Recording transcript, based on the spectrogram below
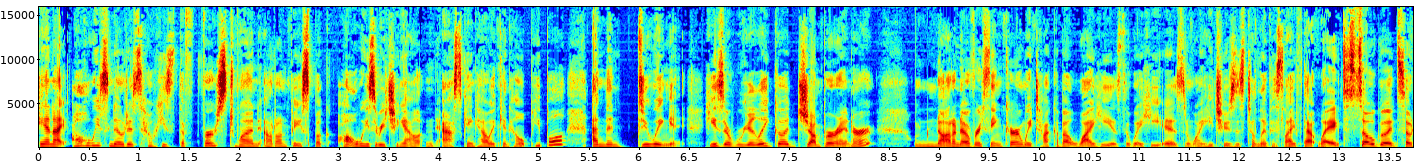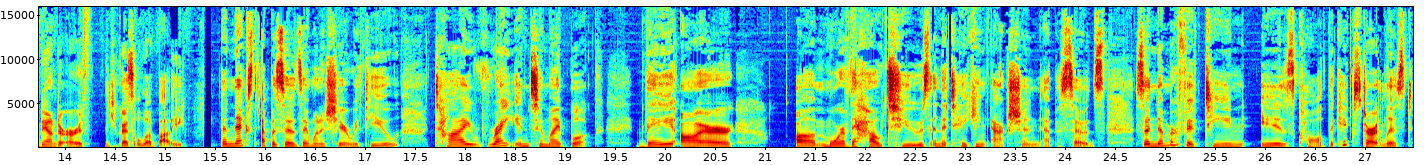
And I always notice how he's the first one out on Facebook, always reaching out and asking how he can help people and then doing it. He's a really good jumper inner, not an overthinker. And we talk about why he is the way he is and why he chooses to live his life that way. It's so good, so down to earth. You guys will love Bobby. The next episodes I want to share with you tie right into my book. They are um, more of the how to's and the taking action episodes. So, number 15 is called the Kickstart List.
